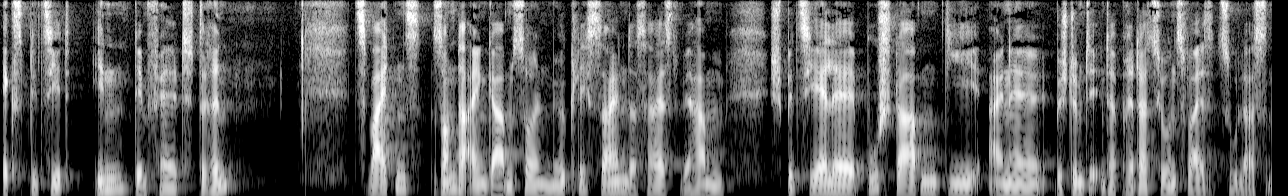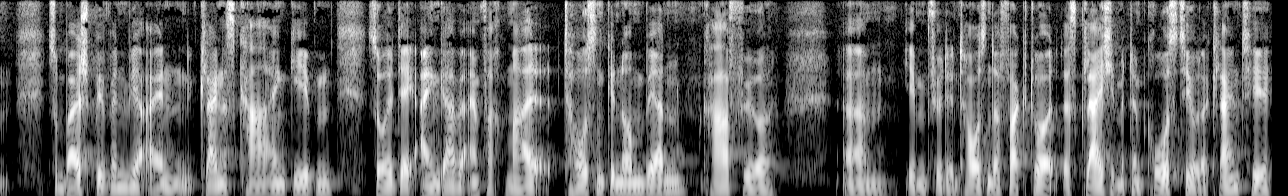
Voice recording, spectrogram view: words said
explizit in dem Feld drin. Zweitens, Sondereingaben sollen möglich sein. Das heißt, wir haben spezielle Buchstaben, die eine bestimmte Interpretationsweise zulassen. Zum Beispiel, wenn wir ein kleines K eingeben, soll der Eingabe einfach mal 1000 genommen werden. K für ähm, eben für den Tausenderfaktor. Das gleiche mit einem Groß-T oder Klein-T,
